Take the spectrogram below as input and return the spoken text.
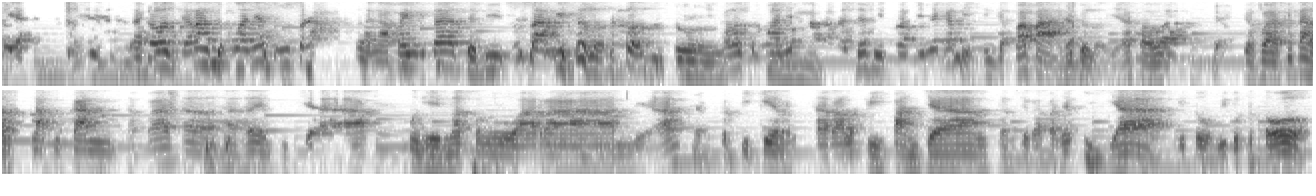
Iya. nah kalau sekarang semuanya susah, lah ngapain kita jadi susah gitu loh. Kalau kalau semuanya sama saja situasinya kan ya nggak apa-apa ya. gitu loh ya bahwa ya. bahwa kita harus melakukan apa eh, hal-hal yang bijak, menghemat pengeluaran ya, ya, berpikir cara lebih panjang dan juga panjang. Iya, itu itu betul.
